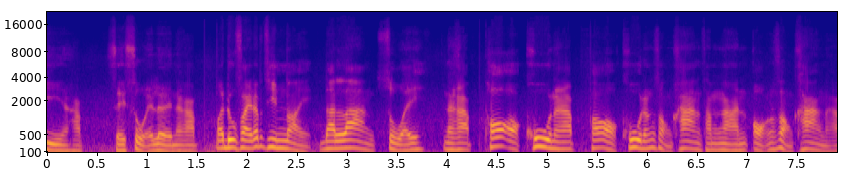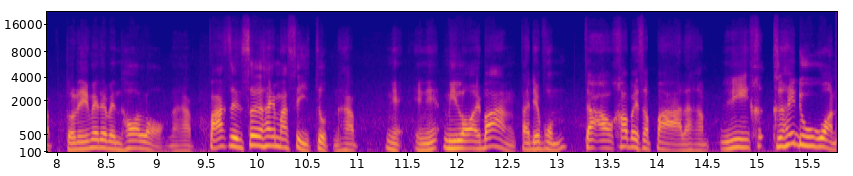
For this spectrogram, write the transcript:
ดีนะครับสวยๆเลยนะครับ มาดูไฟทับทิมหน่อย ด้านล่างสวยนะครับท่อออกคู่นะครับท่อออกคู่ทั้งสองข้างทำงานออกทั้งสองข้างนะครับ ตัวนี้ไม่ได้เป็นท่อหลอกนะครับปาร์คเซนเซอร์ให้มา 4 จุดนะครับ เนี่ยอย่างนี้มีรอยบ้าง แต่เดี๋ยวผมจะเอาเข้าไปสปาแล้วครับ นี่คือให้ดูก่อน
